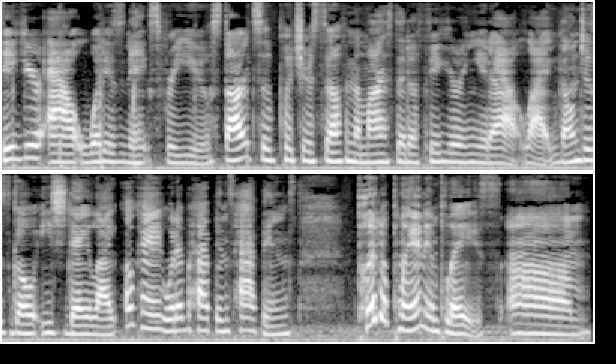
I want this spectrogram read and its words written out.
figure out what is next for you. Start to put yourself in the mindset of figuring it out. Like, don't just go each day like, okay, whatever happens, happens. Put a plan in place. Um,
